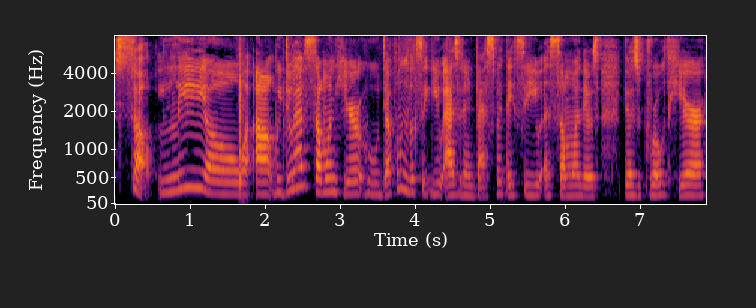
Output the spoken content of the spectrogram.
So, Leo, uh, we do have someone here who definitely looks at you as an investment. They see you as someone. There's there's growth here.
